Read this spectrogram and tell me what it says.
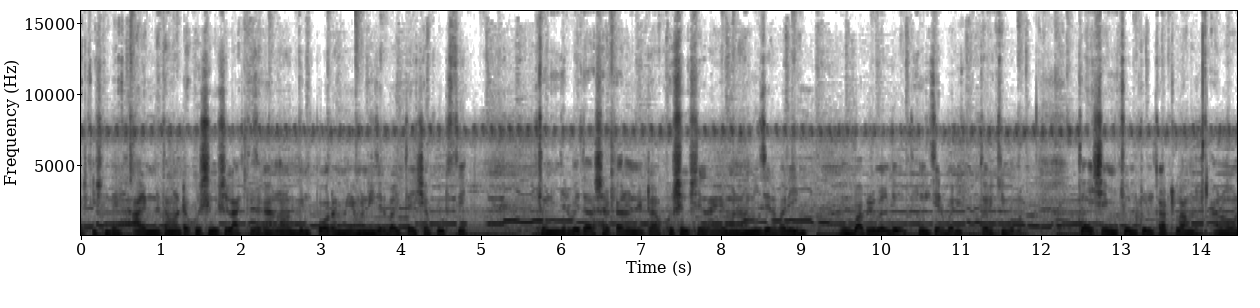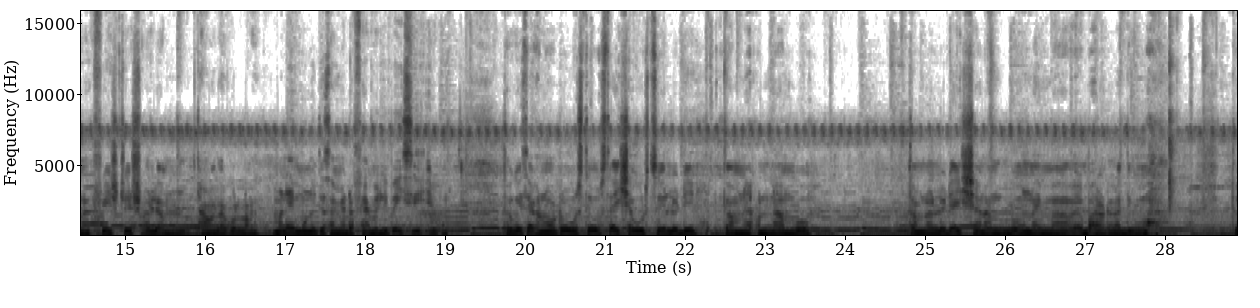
আর কি সুন্দর। আর এমনিতে আমার একটা খুশি খুশি লাগতেছে কারণ অনেকদিন পর আমি আমার নিজের বাড়িতে এসে পড়ছি। তো নিজের বাড়িতে আসার কারণে এটা খুশি খুশি লাগে। মানে নিজের বাড়ি, বাপের বাড়ি নিজের বাড়ি, তো আর কি বলব। তো এসে আমি চুল টুল কাটলাম আরও অনেক ফ্রেশ ট্রেশ হইলাম খাওয়া দাওয়া করলাম। মানে মনে হইতেছে আমি একটা ফ্যামিলি পাইছি, এরকম। তো গেছে এখন অটো অবস্থায় অবস্থায় আইসা উঠছে অলরেডি তো আমরা এখন নামবো। তো আমরা অলরেডি আইসা নামবো, নাইমা ভাড়াটা দিব। তো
